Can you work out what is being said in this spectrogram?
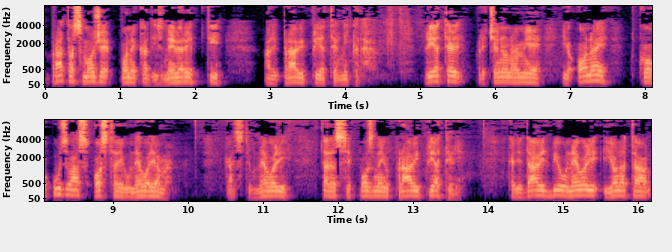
Brat vas može ponekad iznevjeriti, ali pravi prijatelj nikada. Prijatelj, rečeno nam je, je onaj tko uz vas ostaje u nevoljama. Kad ste u nevolji, tada se poznaju pravi prijatelji. Kad je David bio u nevolji, Jonatan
